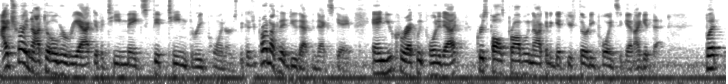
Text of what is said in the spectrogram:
I try not to overreact if a team makes 15 three pointers because you're probably not going to do that the next game. And you correctly pointed out, Chris Paul's probably not going to get your 30 points again. I get that. But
